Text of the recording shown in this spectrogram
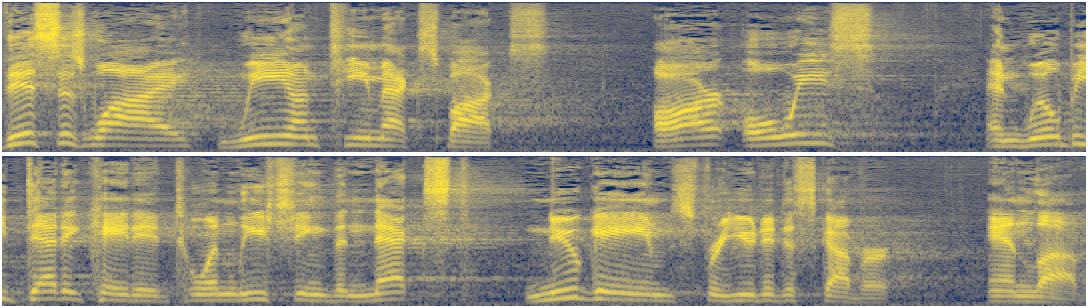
This is why we on Team Xbox are always and will be dedicated to unleashing the next new games for you to discover and love.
